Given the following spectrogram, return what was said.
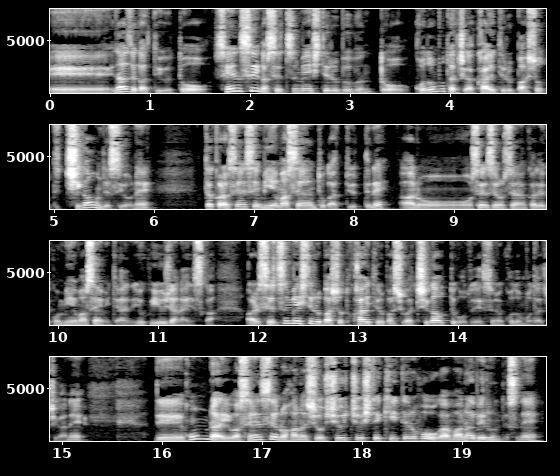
えー、なぜかというと先生が説明している部分と子どもたちが書いてる場所って違うんですよね。だから先生見えませんとかって言ってね、あのー、先生の背中でこう見えませんみたいなよく言うじゃないですか。あれ説明してる場所と書いてる場所が違うってことですよね、子どもたちがね。で、本来は先生の話を集中して聞いてる方が学べるんですね。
